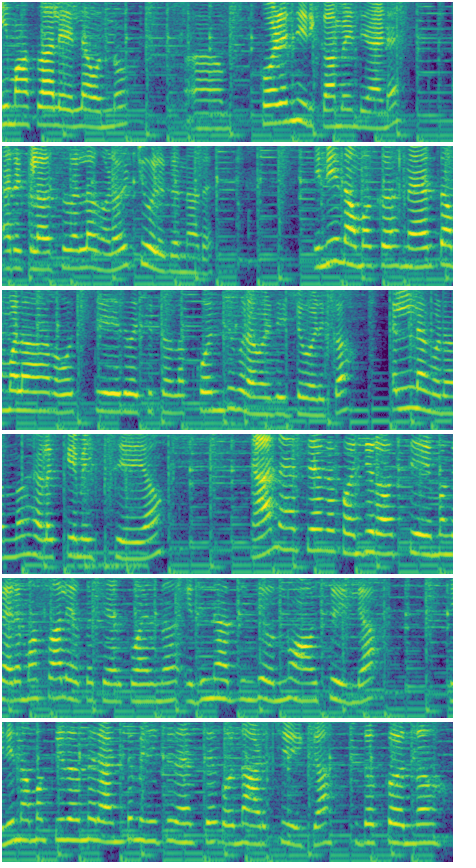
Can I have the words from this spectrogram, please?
ഈ മസാലയെല്ലാം ഒന്ന് കുഴഞ്ഞിരിക്കാൻ വേണ്ടിയാണ് അര ഗ്ലാസ് വെള്ളം കൂടെ ഒഴിച്ചു കൊടുക്കുന്നത്. ഇനി നമുക്ക് നേരത്തെ നമ്മൾ ആ റോസ്റ്റ് ചെയ്ത് വെച്ചിട്ടുള്ള കൊഞ്ചും കൂടെ അങ്ങോട്ട് ഇട്ട് കൊടുക്കാം. എല്ലാം കൂടെ ഒന്ന് ഇളക്കി മിക്സ് ചെയ്യാം. ഞാൻ നേരത്തെയൊക്കെ കൊഞ്ച് റോസ്റ്റ് ചെയ്യുമ്പോൾ ഗരം മസാലയൊക്കെ ചേർക്കുമായിരുന്നു. ഇതിനകത്തിന്റെ ഒന്നും ആവശ്യമില്ല. ഇനി നമുക്കിതൊന്ന് രണ്ട് മിനിറ്റ് നേരത്തേക്ക് ഒന്ന് അടച്ചു വയ്ക്കാം. ഇതൊക്കെ ഒന്ന്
